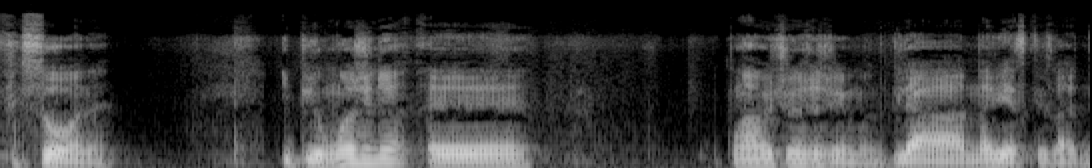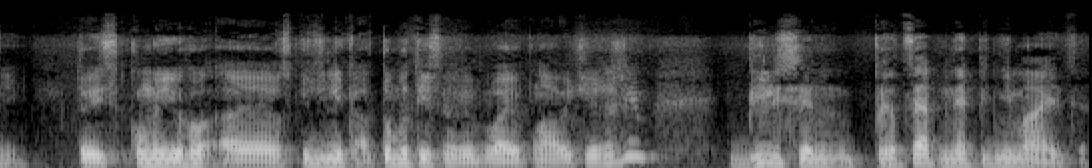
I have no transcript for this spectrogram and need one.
фіксоване. І положення е, плаваючого режиму для навіски задньої. Тобто, коли його е, розподільник автоматично вибиває плаваючий режим, більше прицеп не піднімається.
